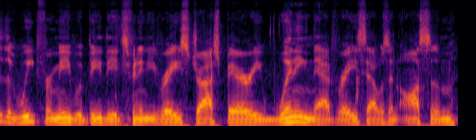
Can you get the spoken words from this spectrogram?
of the week for me would be the Xfinity race. Josh Berry winning that race. That was an awesome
